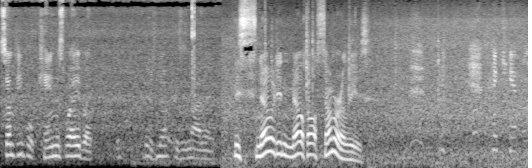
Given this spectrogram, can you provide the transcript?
some people came this way, but there's no. This is not it. This snow didn't melt all summer, Elise. I can't believe there's still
